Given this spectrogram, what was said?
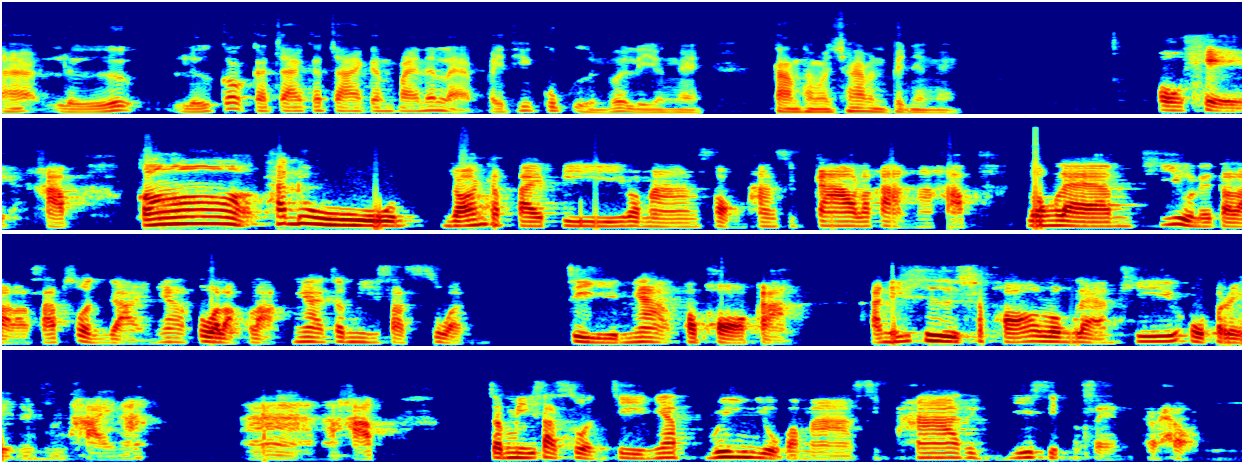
นะฮะหรือหรือก็กระจายกระจายกันไปนั่นแหละไปที่กลุ่มอื่นด้วยหรือยังไง ตามธรรมชาติมันเป็นยังไง โอเคครับ ก็ถ้าดูย้อนกลับไปปีประมาณ 2019 แล้วกันนะครับ โรงแรมที่อยู่ในตลาดทรัพย์ส่วนใหญ่เนี่ยตัวหลักๆเนี่ยจะมีสัดส่วนจีนเนี่ยพอๆกัน อันนี้คือเฉพาะโรงแรมที่โอเปเรตในเมืองไทยนะอ่านะครับจะมีสัดส่วนจีนเนี่ยวิ่งอยู่ประมาณ 15-20%แถวๆนี้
